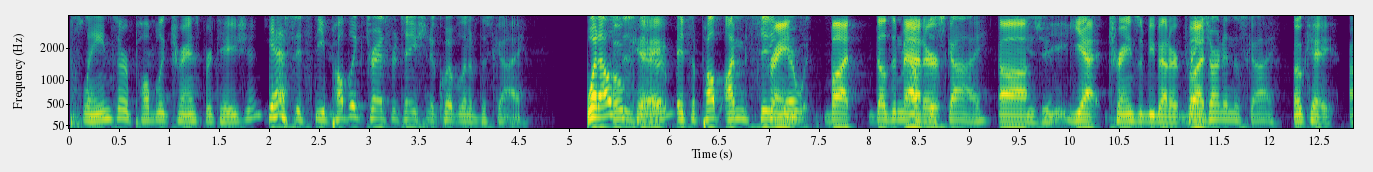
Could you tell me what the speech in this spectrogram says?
planes are public transportation? yes, it's the public transportation equivalent of the sky. What else is Okay. there? It's a pub. I'm sitting there Trains, with, but doesn't of matter. the sky. Uh, Excuse you. y- yeah, trains would be better. Trains but aren't in the sky. okay, uh,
